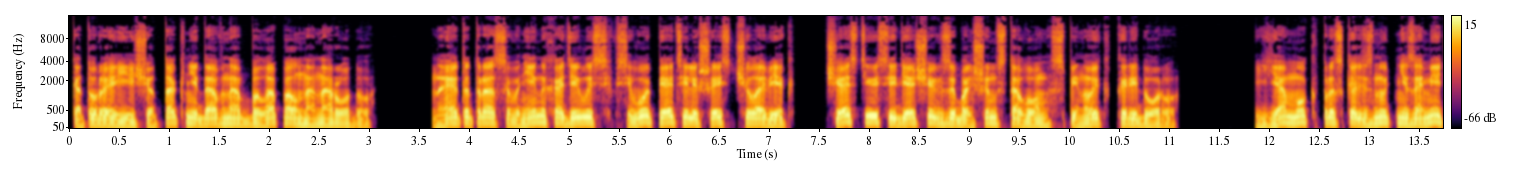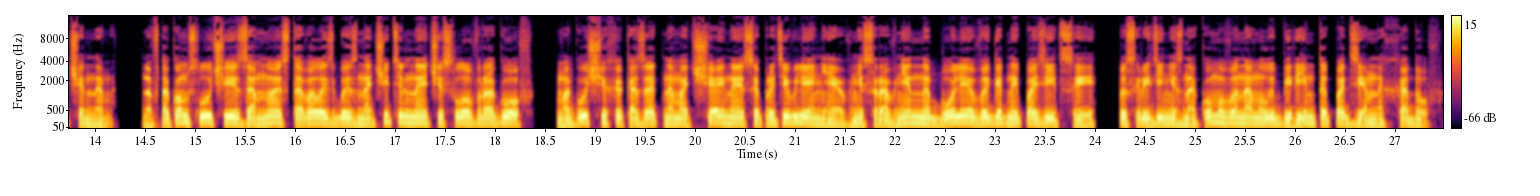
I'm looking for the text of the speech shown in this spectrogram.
которая еще так недавно была полна народу. На этот раз в ней находилось всего пять или шесть человек, частью сидящих за большим столом спиной к коридору. Я мог проскользнуть незамеченным, но в таком случае за мной оставалось бы значительное число врагов, могущих оказать нам отчаянное сопротивление в несравненно более выгодной позиции посреди незнакомого нам лабиринта подземных ходов.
